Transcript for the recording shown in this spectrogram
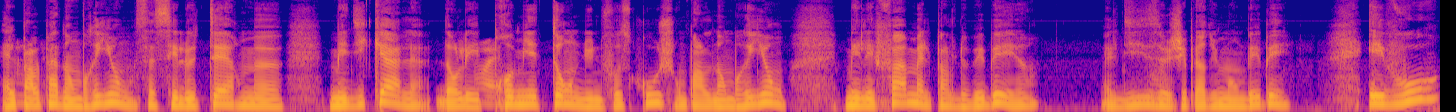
Elles parlent pas d'embryon, ça c'est le terme médical. Dans les Ouais. premiers temps d'une fausse couche, on parle d'embryon, mais les femmes, elles parlent de bébé. Hein. Elles disent Ouais. j'ai perdu mon bébé. Et vous,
